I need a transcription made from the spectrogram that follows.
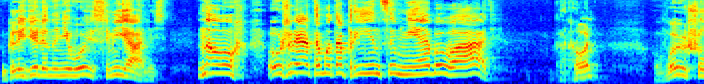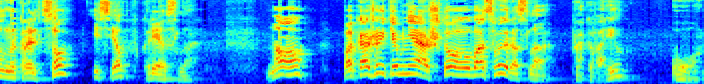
глядели на него и смеялись. «Ну, уже этому-то принцем не бывать!» Король вышел на крыльцо и сел в кресло. «Но покажите мне, что у вас выросло!» — проговорил он.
